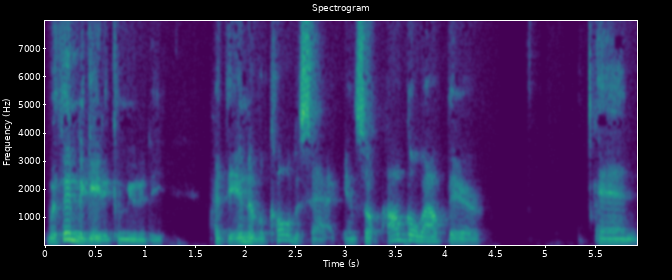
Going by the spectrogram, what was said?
within the gated community at the end of a cul-de-sac. And so I'll go out there and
